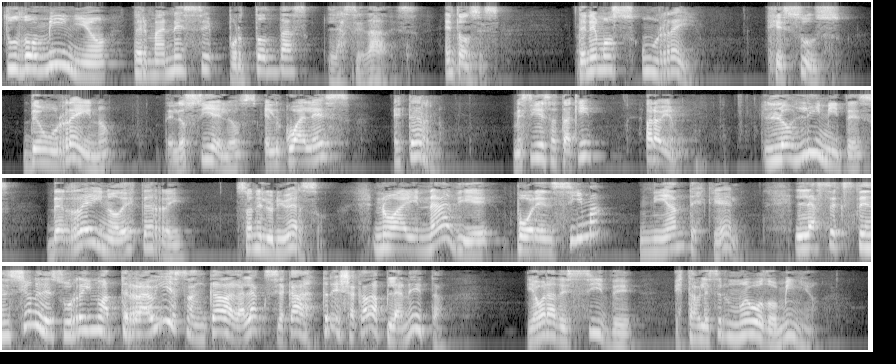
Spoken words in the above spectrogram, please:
tu dominio permanece por todas las edades. Entonces, tenemos un rey, Jesús, de un reino de los cielos, el cual es eterno. ¿Me sigues hasta aquí? Ahora bien, los límites del reino de este rey son el universo. No hay nadie por encima ni antes que él. Las extensiones de su reino atraviesan cada galaxia, cada estrella, cada planeta. Y ahora decide establecer un nuevo dominio,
